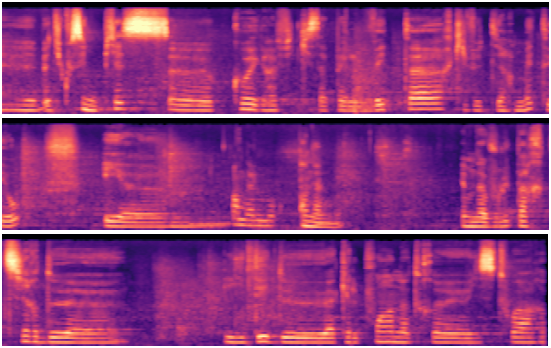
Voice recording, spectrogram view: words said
Euh, bah, du coup, c'est une pièce euh, chorégraphique qui s'appelle Wetter, qui veut dire météo. Et, euh, en allemand. En allemand. Et on a voulu partir de l'idée de à quel point notre histoire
